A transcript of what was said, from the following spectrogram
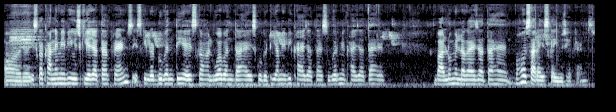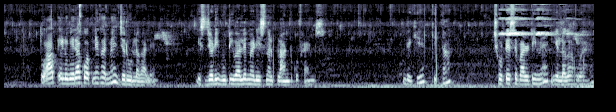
और इसका खाने में भी यूज़ किया जाता है फ्रेंड्स इसकी लड्डू बनती है, इसका हलवा बनता है, इसको गठिया में भी खाया जाता है शुगर में खाया जाता है, बालों में लगाया जाता है. बहुत सारा इसका यूज़ है फ्रेंड्स तो आप एलोवेरा को अपने घर में ज़रूर लगा लें. इस जड़ी बूटी वाले मेडिसिनल प्लांट को फ्रेंड्स देखिए कितना छोटे से बाल्टी में ये लगा हुआ है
